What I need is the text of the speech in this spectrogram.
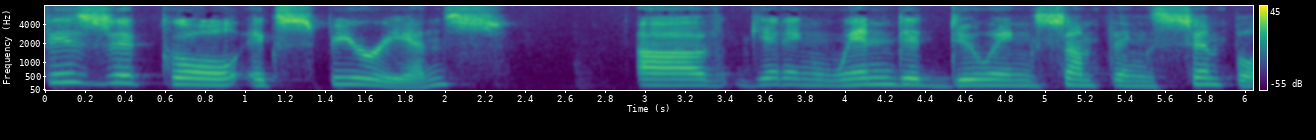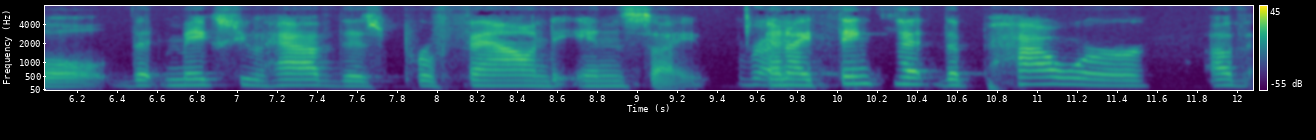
physical experience of getting winded doing something simple that makes you have this profound insight. Right. And I think that the power of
